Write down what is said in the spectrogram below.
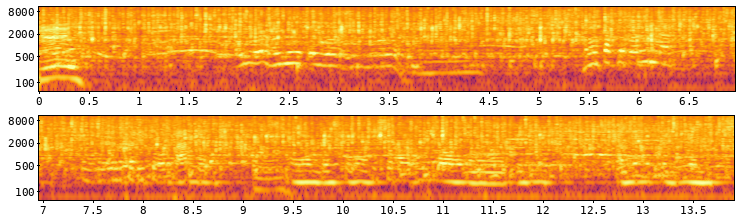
Yan. Meron pa dito ang tabo. Ayan guys, kung gusto ko ito, uh, pwede unlimited yan.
